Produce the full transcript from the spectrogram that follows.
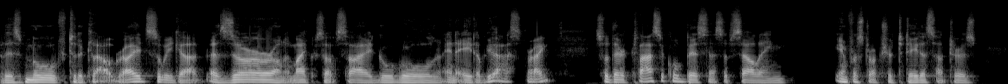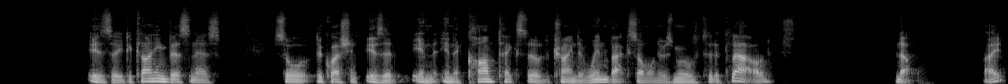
this move to the cloud, right? So we got Azure on the Microsoft side, Google and AWS, right? So their classical business of selling infrastructure to data centers is a declining business. So the question is it in in a context of trying to win back someone who's moved to the cloud? No, right?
